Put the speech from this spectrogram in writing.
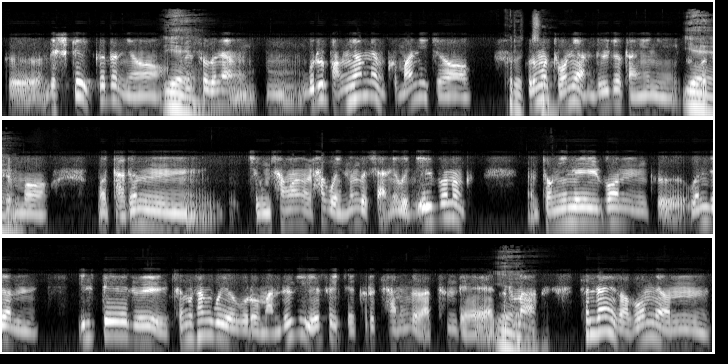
그 몇십 개 있거든요. 예. 그래서 그냥 음, 물을 방류하면 그만이죠. 그렇죠. 그러면 돈이 안 들죠, 당연히. 예. 그것을 뭐, 뭐, 다른 지금 상황을 하고 있는 것이 아니고, 일본은 동일본 그 원전 일대를 정상구역으로 만들기 위해서 이제 그렇게 하는 것 같은데, 예. 그러나 예. 현장에 가보면,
